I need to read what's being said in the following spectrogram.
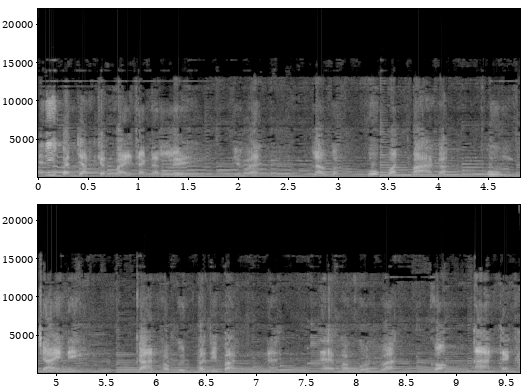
อันนี้บัญญัติกันใหม่ทั้งนั้นเลยใช่ไหมเราก็พวกวัดป่าก็ภูมิใจในการประพฤติปฏิบัตินะแต่ปรากฏว่าก็อ่านแต่ค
